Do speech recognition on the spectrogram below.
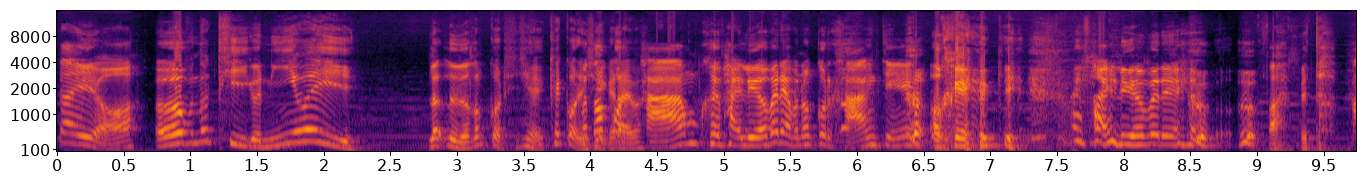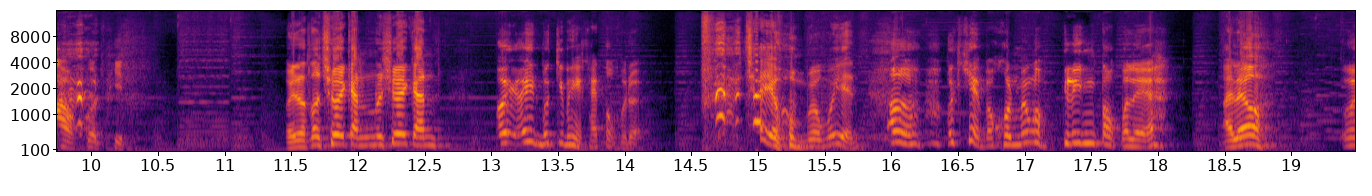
ใช่เหรอ เออ มันต้องถี่กว่านี้เว้ย แล้วหรือเราต้องกดเฉยๆแค่กดมันเฉต้อยงๆก็กได้ดปะค้างเคยพายเรือปะเนี่ยมันต้องกดค้างเจโอเคโอเคไม่พายเรือปะเนี่ยไปไปต่ออ้าวกดผิดเฮ้ยเราต้องช่วยกันเราช่วยกัน เอ้ยเอ้ยเมื่อกี้ไม่เห็นใครตกไปด้วยใช่เหรอผมยังไม่เห็นเออเมื่อกี้เห็นแบบคนแม่งแบบกลิ้งตกไปเลยอะไปเร็วเอ้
